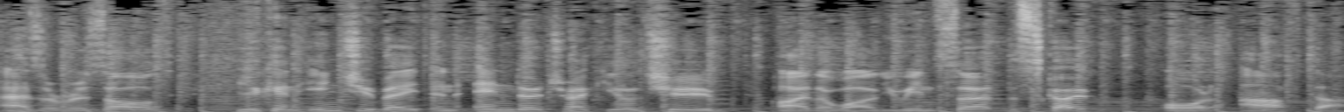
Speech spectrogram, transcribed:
As a result, you can intubate an endotracheal tube either while you insert the scope or after.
